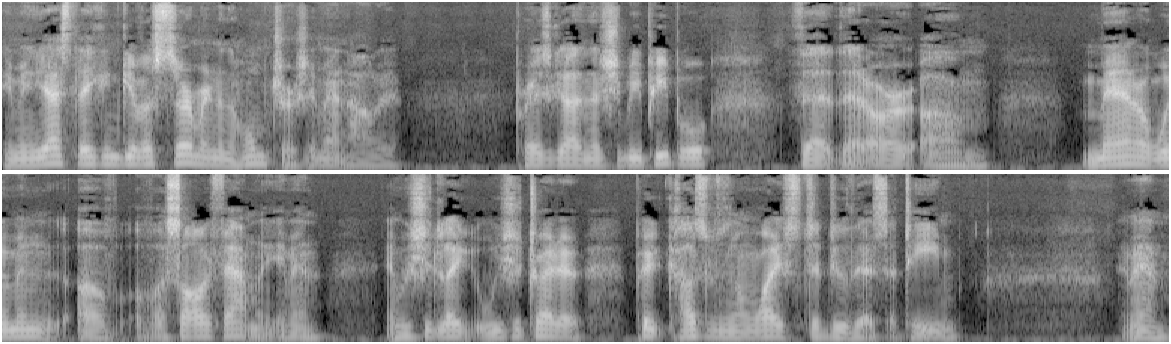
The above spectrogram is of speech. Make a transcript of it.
Amen. Yes, they can give a sermon in the home church. Amen. Hallelujah. Praise God. And there should be people that that are um, men or women of, of a solid family. Amen. And we should like we should try to pick husbands and wives to do this, a team. Amen.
